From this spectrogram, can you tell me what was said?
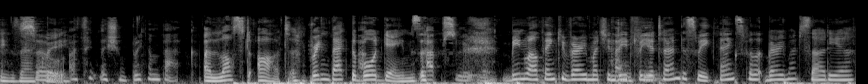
exactly. So i think they should bring them back. A lost art. Bring back the board games. absolutely. Meanwhile thank you very much indeed thank for you. your time this week. Thanks Philip very much saadia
